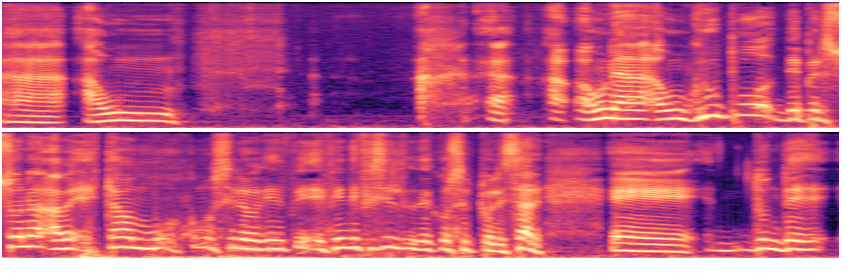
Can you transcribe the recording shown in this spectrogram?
a un a, una, a un grupo de personas, estaban, ¿cómo se lo Es bien difícil de conceptualizar, eh, donde,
